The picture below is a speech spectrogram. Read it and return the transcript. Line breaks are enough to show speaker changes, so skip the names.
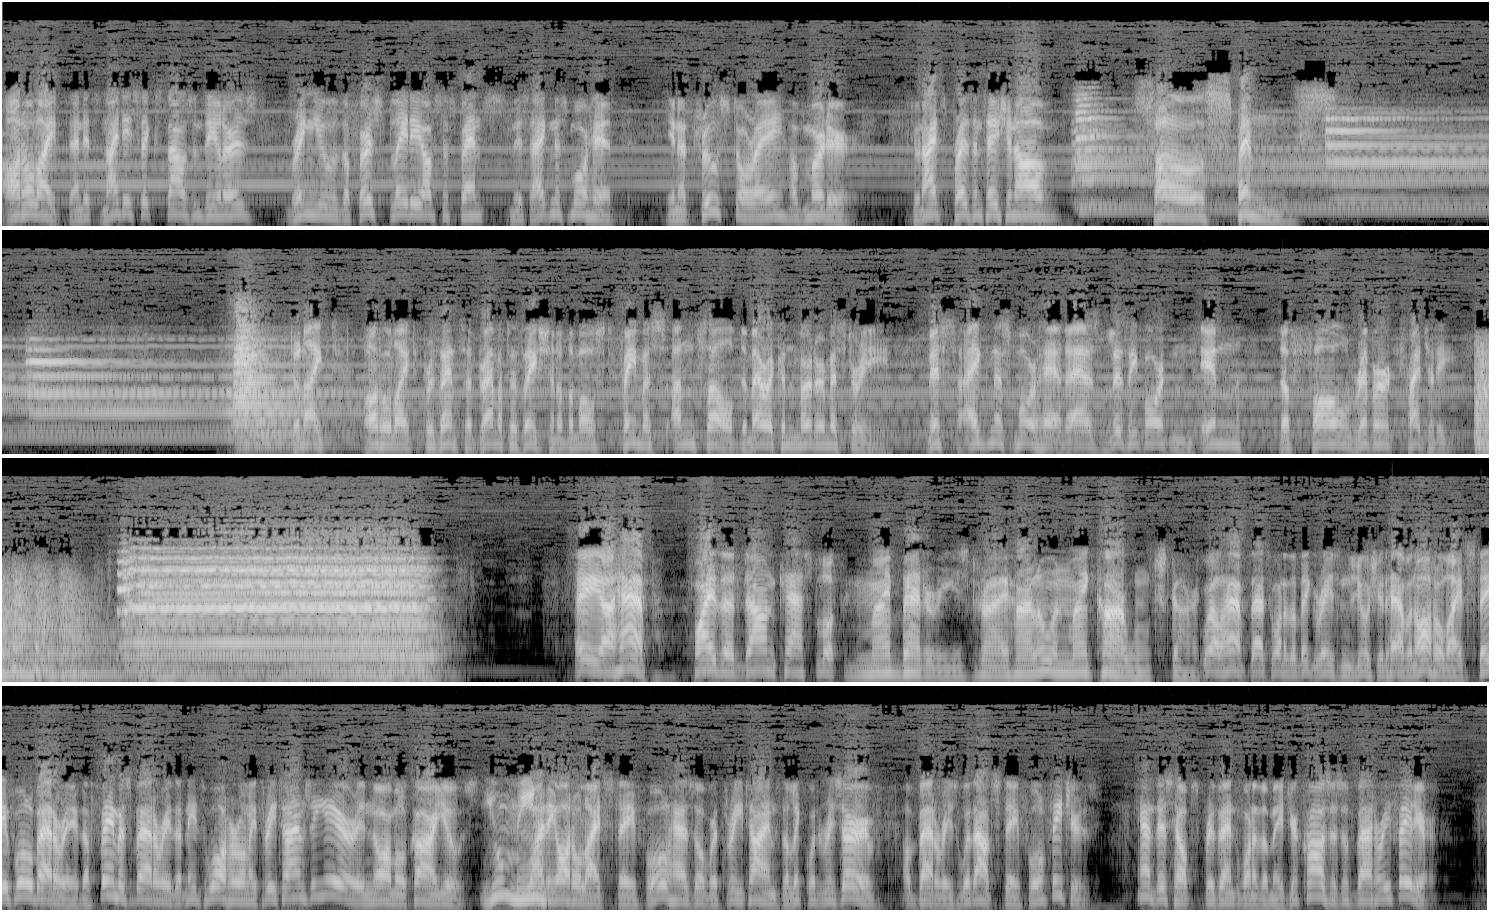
Autolite and its 96,000 dealers bring you the First Lady of Suspense, Miss Agnes Moorehead, in a true story of murder. Tonight's presentation of
Suspense. Tonight, Autolite presents a dramatization of the most famous unsolved American murder mystery. Miss Agnes Moorehead as Lizzie Borden in The Fall River Tragedy.
Uh, Hap, why the downcast look?
My battery is dry, Harlow, and my car won't start.
Well, Hap, that's one of the big reasons you should have an Autolite Stay Full battery, the famous battery that needs water only three times a year in normal car use.
You mean?
Why, the Autolite Stay Full has over three times the liquid reserve of batteries without Stay Full features. And this helps prevent one of the major causes of battery failure.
